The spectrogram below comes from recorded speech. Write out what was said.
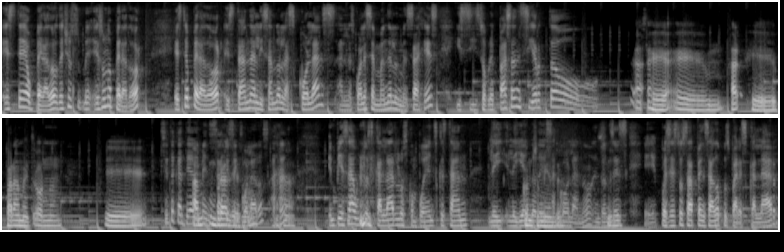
este operador, de hecho es, un operador, este operador está analizando las colas a las cuales se mandan los mensajes y si sobrepasan cierto ah, eh, ah, parámetro, cierta cantidad de mensajes colados, empieza a autoescalar los componentes que están leyendo de esa cola, ¿no? Entonces, eh, pues esto se ha pensado pues para escalar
